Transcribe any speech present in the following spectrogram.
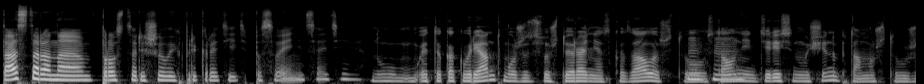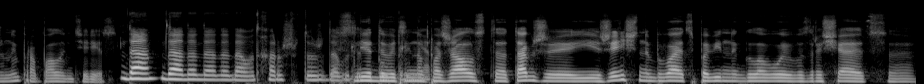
Та сторона просто решила их прекратить по своей инициативе. Ну, это как вариант, может, то, что я ранее сказала, что угу. стал неинтересен мужчина, потому что у жены пропал интерес. Да, да, да, да, да, да, вот хороший тоже, да. Вот Следовательно, пожалуйста, также и женщины бывают с повинной головой возвращаются.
